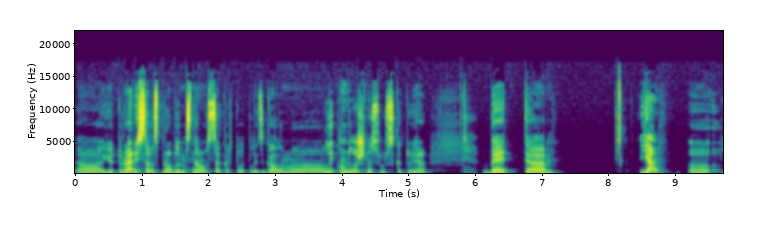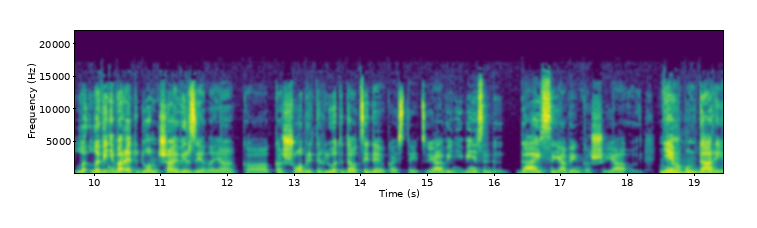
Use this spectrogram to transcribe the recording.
jo tur arī savas problēmas nav sakārtot līdz galam likumdošanas uzskatu. Ja. Bet, ja, lai viņi varētu domāt šai virzienā, ja, ka, ka šobrīd ir ļoti daudz ideju, kā es teicu. Ja, viņ, viņas ir gaisa, ja vienkārši ja, ņem jā, un dari.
